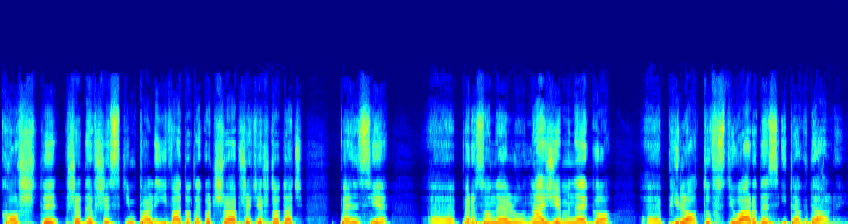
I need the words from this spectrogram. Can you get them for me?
koszty przede wszystkim paliwa. Do tego trzeba przecież dodać pensję e, personelu naziemnego, pilotów, stewardess i tak dalej.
